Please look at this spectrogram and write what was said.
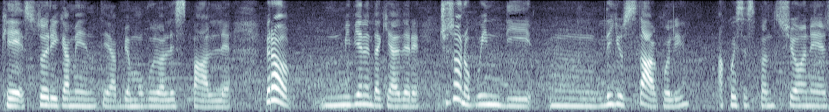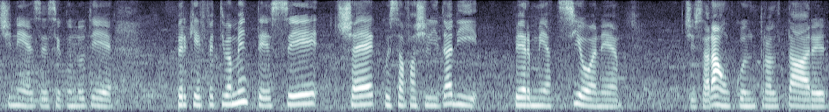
che storicamente abbiamo avuto alle spalle. Però mi viene da chiedere, ci sono quindi mh, degli ostacoli a questa espansione cinese secondo te? Perché effettivamente se c'è questa facilità di permeazione ci sarà un contraltare,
